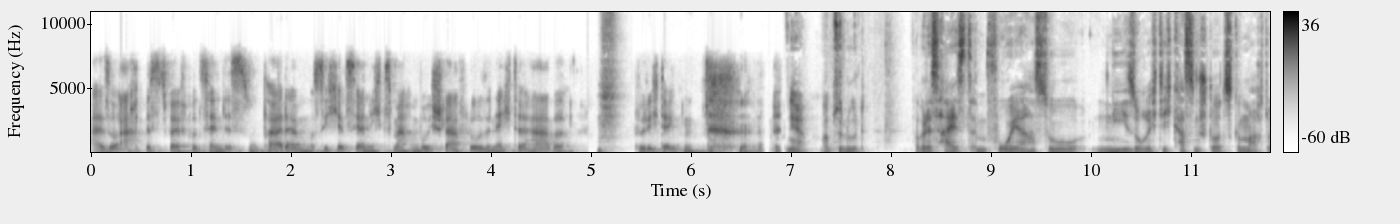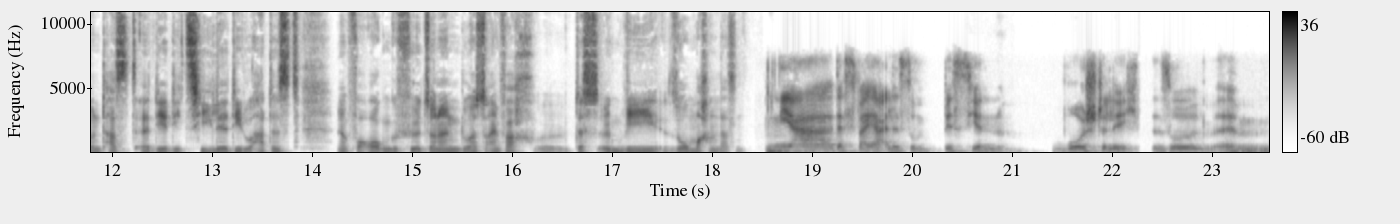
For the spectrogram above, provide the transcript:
also 8 bis 12 Prozent ist super, da muss ich jetzt ja nichts machen, wo ich schlaflose Nächte habe, würde ich denken. Ja, absolut. Aber das heißt, im Vorjahr hast du nie so richtig Kassensturz gemacht und hast äh, dir die Ziele, die du hattest, äh, vor Augen geführt, sondern du hast einfach äh, das irgendwie so machen lassen. Ja, das war ja alles so ein bisschen wurstelig. So ähm,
